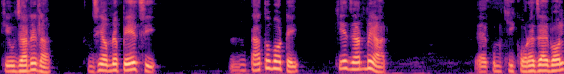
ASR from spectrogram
কেউ জানে না যে আমরা পেয়েছি। তা তো বটেই, কে জানবে আর? এখন কি করা যায় বল?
